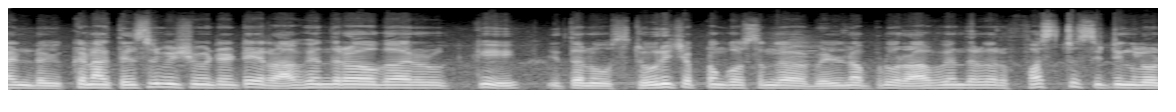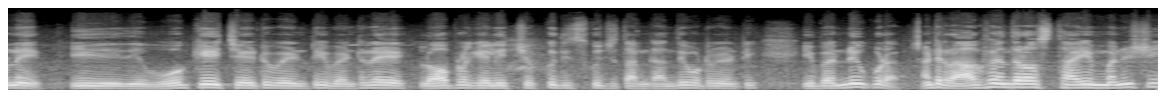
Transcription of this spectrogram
అండ్ ఇక్కడ నాకు తెలిసిన విషయం ఏంటంటే రాఘవేంద్రరావు గారికి ఇతను స్టోరీ చెప్పడం కోసంగా వెళ్ళినప్పుడు రాఘవేంద్ర గారు ఫస్ట్ సిట్టింగ్లోనే ఇది ఓకే చేయటం ఏంటి వెంటనే లోపలికి వెళ్ళి చెక్కు తీసుకొచ్చి తనకు అందివ్వటం ఏంటి ఇవన్నీ కూడా. అంటే రాఘవేంద్రరావు స్థాయి మనిషి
